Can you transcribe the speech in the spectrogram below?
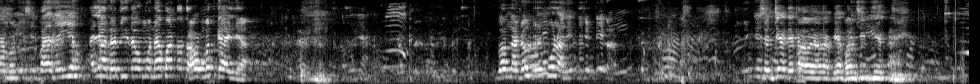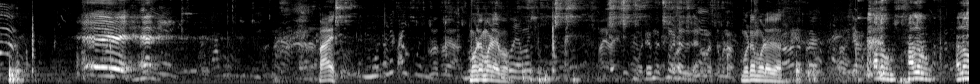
આ મોટું સિપાઈ થઈ ગયો. અલ્યા નથી તો હું ના પાડતો તો હવે મત ગાય લ્યા. ગામના ડોક્ટર બોલા ઇન્જેક્શન ટેકા. ઇન્જેક્શન છે ટેકા. હવે હવે બે ભંસી બી ભાઈ. મોઢે મોડે આવો મોઢે મોડે હેલો હાલો હાલો હાલો.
